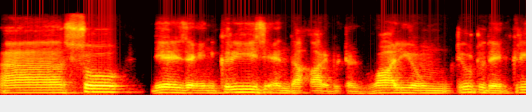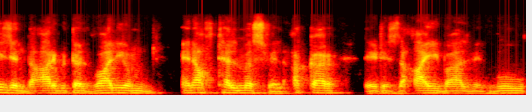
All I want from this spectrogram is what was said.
Uh, so there is an increase in the orbital volume. Due to the increase in the orbital volume, enophthalmos will occur. It is the eyeball will move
